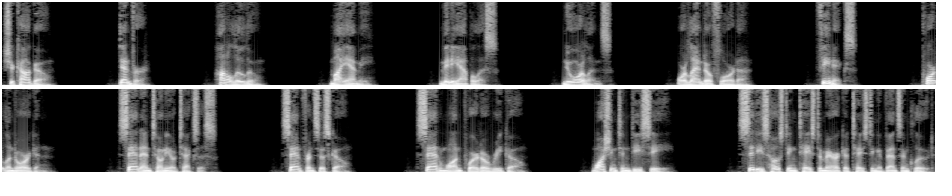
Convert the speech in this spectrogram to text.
Chicago, Denver, Honolulu, Miami, Minneapolis, New Orleans, Orlando, Florida, Phoenix, Portland, Oregon, San Antonio, Texas, San Francisco. San Juan, Puerto Rico. Washington, D.C. Cities hosting Taste America tasting events include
